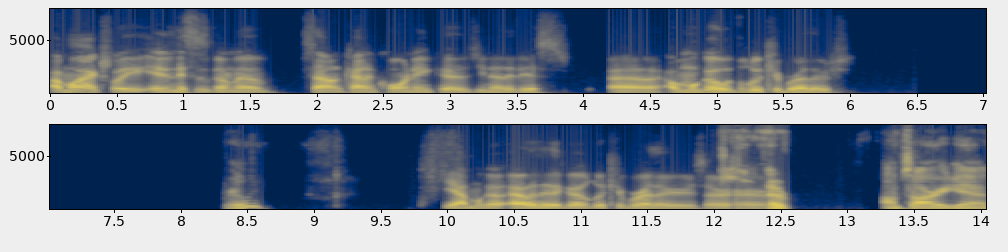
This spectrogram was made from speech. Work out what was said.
I'm gonna actually, and this is gonna sound kind of corny because you know they just. Uh, I'm gonna go with the Lucha Brothers. really? Yeah, I'm gonna go. I would either go Lucha Brothers or. I'm sorry, yeah.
